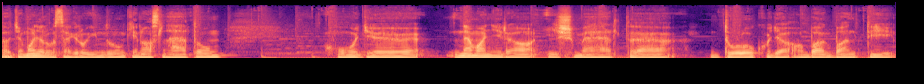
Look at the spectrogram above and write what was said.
Tehát, ha Magyarországról indulunk, én azt látom, hogy nem annyira ismert dolog, hogy a bug bounty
